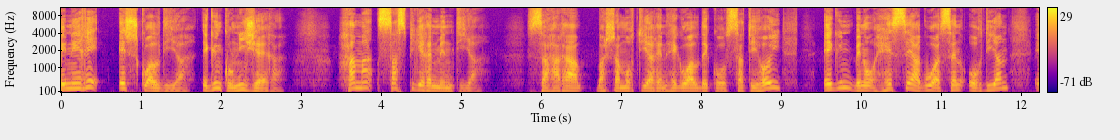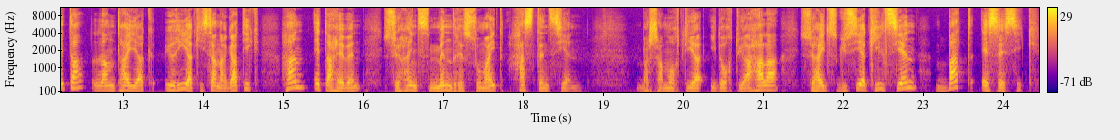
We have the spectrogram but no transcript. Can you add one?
tenere eskualdia, egunko Nigera, hama zazpigeren mentia. Sahara basamortiaren hegoaldeko zati hoi, egun beno hezeagua zen ordian eta lantaiak uriak izanagatik han eta heben zuhaintz mendre sumait hasten zien. Basamortia idortu ahala, zuhaitz gusiak hilzien bat esezik.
